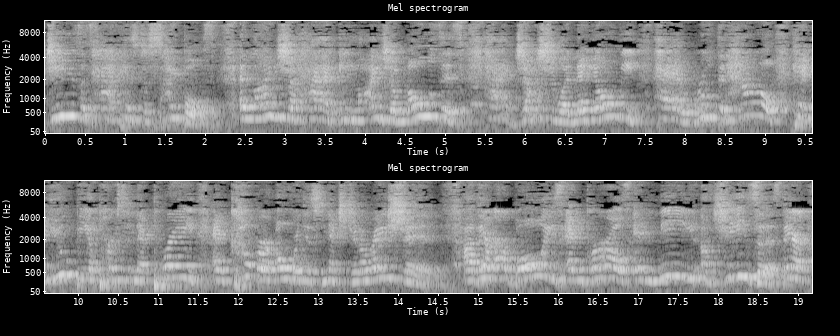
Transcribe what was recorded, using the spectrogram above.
Jesus had his disciples. Elisha had Elijah. Moses had Joshua. Naomi had Ruth. And how can you be a person that pray and cover over this next generation? Uh, there are boys and girls in need of Jesus. There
